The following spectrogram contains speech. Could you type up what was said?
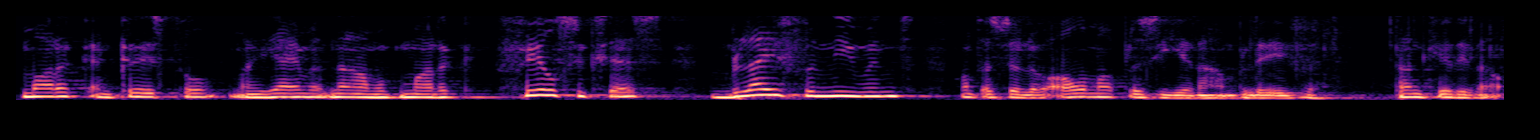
Mark en Christel, maar jij met name ook Mark, veel succes. Blijf vernieuwend, want daar zullen we allemaal plezier aan beleven. Dank jullie wel.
